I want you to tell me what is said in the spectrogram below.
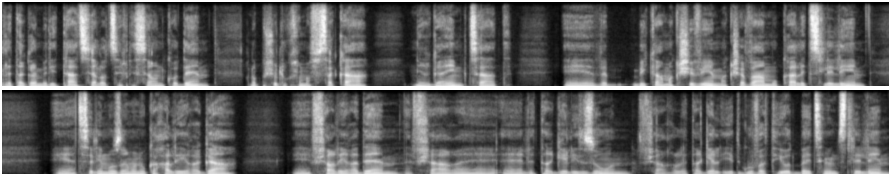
ולתרגל מדיטציה, לא צריך ניסיון קודם, אנחנו פשוט לוקחים הפסקה, נרגעים קצת, אה, ובעיקר מקשיבים, הקשבה עמוקה לצלילים. אה, הצלילים עוזרים לנו ככה להירגע, אה, אפשר להירדם, אפשר לתרגל איזון, אפשר לתרגל אי תגובתיות בעצם עם צלילים.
